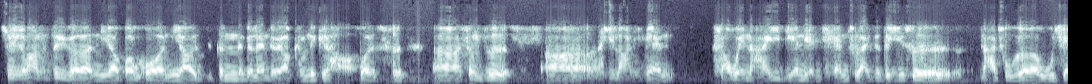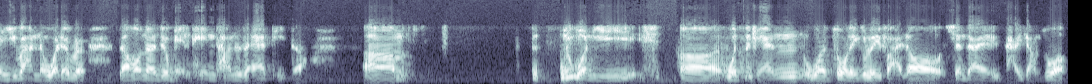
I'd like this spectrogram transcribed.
所以的话呢，这个你要包括你要跟那个 lender 要 communicate 好，或者是呃甚至啊 HELOC 里面。稍微拿一点点钱出来，就等于是拿出个五千一万的 whatever，然后呢就 maintain 它那是 at 的啊。如果你呃，我之前我做了一个 refi，然后现在还想做，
